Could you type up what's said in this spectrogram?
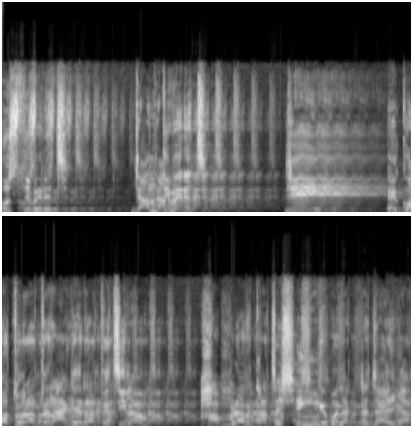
বুঝতে পেরেছে, জানতে পেরেছে। জি এই গত রাতের আগের রাতে ছিলাম হাবড়ার কাছে সিংহে বলে একটা জায়গা।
